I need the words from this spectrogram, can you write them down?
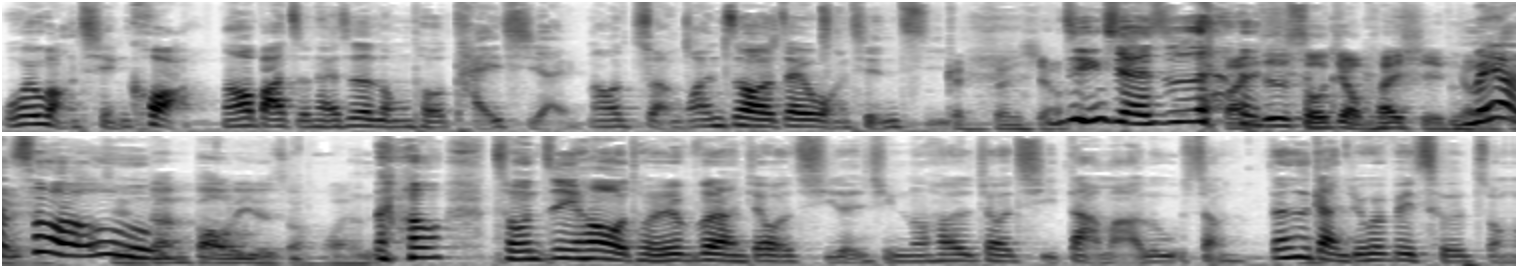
我会往前跨，然后把整台车的龙头抬起来，然后转弯之后再往前骑。听起来是不是？反正就是手脚不太协调。没有错误。简单暴力的转弯。然后从今以后，我同学不敢叫我骑人行道，他就叫我骑大马路上，但是感觉会被车撞。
